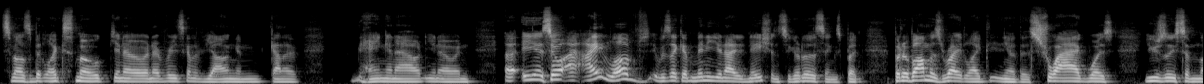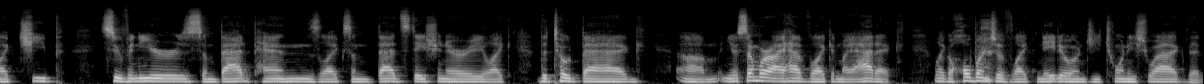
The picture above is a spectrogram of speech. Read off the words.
smells a bit like smoke, you know, and everybody's kind of young and kind of hanging out, you know, and uh, know, so I, I loved it was like a mini United Nations to go to those things. But but Obama's right, like you know, the swag was usually some like cheap souvenirs, some bad pens, like some bad stationery, like the tote bag. Um, you know, somewhere I have like in my attic, like a whole bunch of like NATO and G20 swag that.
